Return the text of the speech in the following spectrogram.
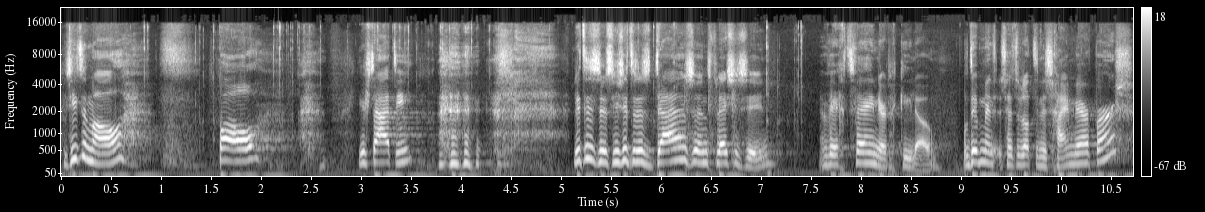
Je ziet hem al. Paul, hier staat hij. Dit is dus, hier zitten dus duizend flesjes in en weegt 32 kilo. Op dit moment zetten we dat in de schijnwerpers.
